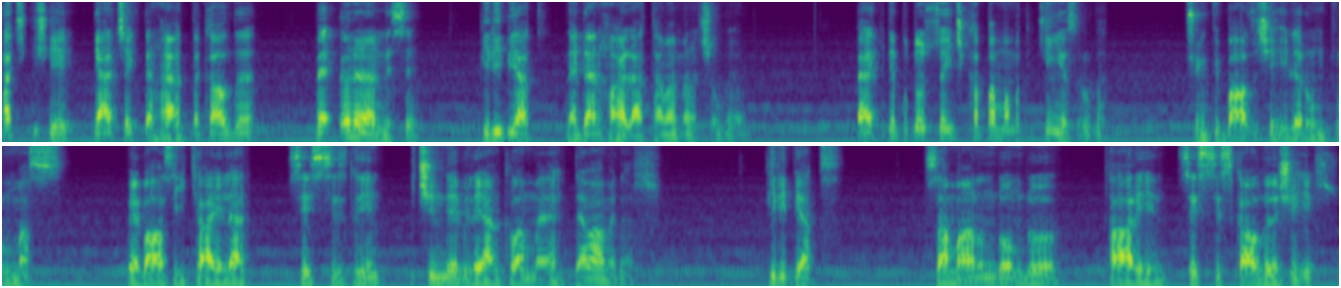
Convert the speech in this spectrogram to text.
Kaç kişi gerçekten hayatta kaldı? Ve en önemlisi Pripyat neden hala tamamen açılmıyor? Belki de bu dosya hiç kapanmamak için yazıldı. Çünkü bazı şehirler unutulmaz ve bazı hikayeler sessizliğin içinde bile yankılanmaya devam eder. Pripyat zamanın donduğu, tarihin sessiz kaldığı şehir.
